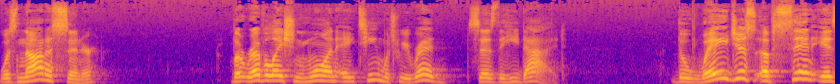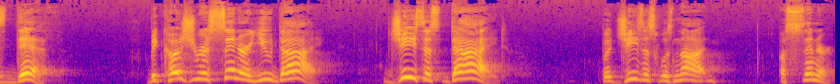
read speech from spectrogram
was not a sinner, but Revelation 1 18, which we read, says that he died. The wages of sin is death. Because you're a sinner, you die. Jesus died. But Jesus was not a sinner.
